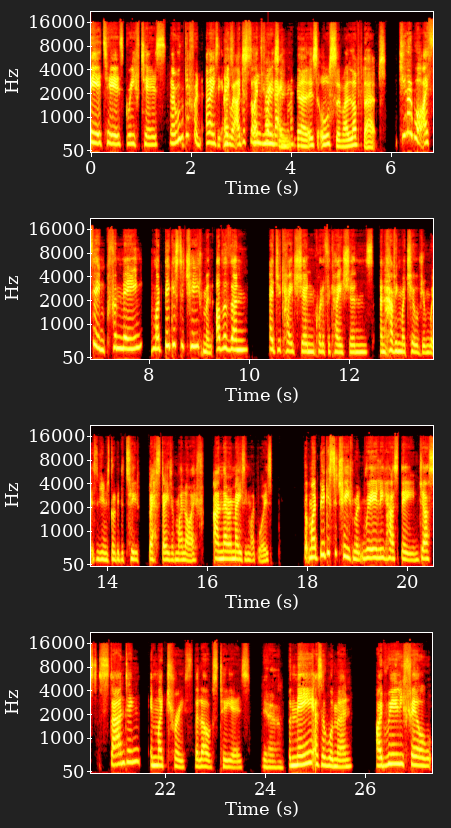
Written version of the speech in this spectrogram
fear tears, grief tears, they're all different. Amazing. Anyway, I That's just so thought I'd throw that in there. Yeah, it's awesome. I love that. Do you know what? I think for me, my biggest achievement, other than education, qualifications, and having my children, which is going to be the two best days of my life. And they're amazing, my boys. But my biggest achievement really has been just standing in my truth the last two years. Yeah. For me as a woman, I really feel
